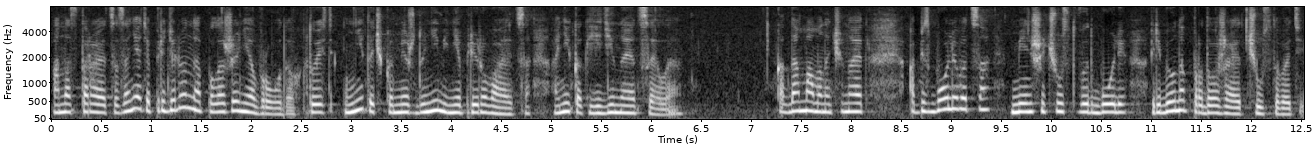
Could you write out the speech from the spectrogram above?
она старается занять определенное положение в родах. То есть ниточка между ними не прерывается, они как единое целое. Когда мама начинает обезболиваться, меньше чувствует боли, ребенок продолжает чувствовать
